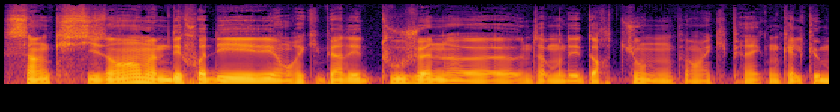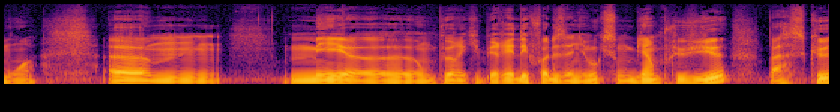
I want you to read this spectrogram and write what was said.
5-6 euh, ans, même des fois on récupère des tout jeunes, notamment des tortues, on peut en récupérer qui ont quelques mois mais on peut récupérer des fois des animaux qui sont bien plus vieux parce que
